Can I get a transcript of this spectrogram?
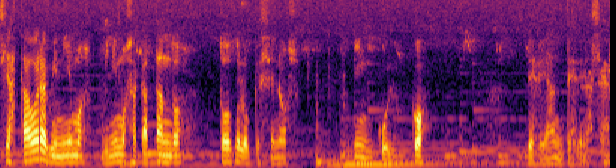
Si hasta ahora vinimos, vinimos acatando todo lo que se nos inculcó desde antes de nacer,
